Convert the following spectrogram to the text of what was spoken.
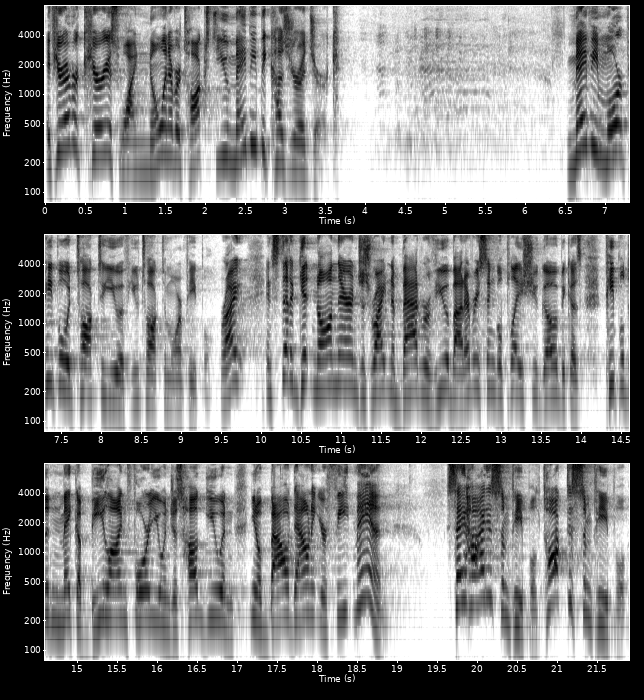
If you're ever curious why no one ever talks to you, maybe because you're a jerk. Maybe more people would talk to you if you talked to more people, right? Instead of getting on there and just writing a bad review about every single place you go because people didn't make a beeline for you and just hug you and, you know, bow down at your feet, man, say hi to some people, talk to some people,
